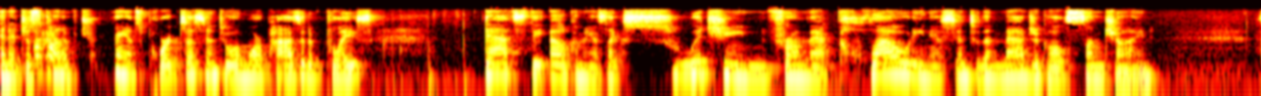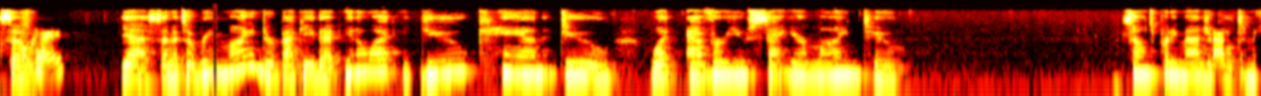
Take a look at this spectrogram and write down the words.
and it just uh-huh. kind of transports us into a more positive place. That's the alchemy. It's like switching from that cloudiness into the magical sunshine. So, okay. Yes, and it's a reminder, Becky, that you know what? You can do whatever you set your mind to. Sounds pretty magical That's to me.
